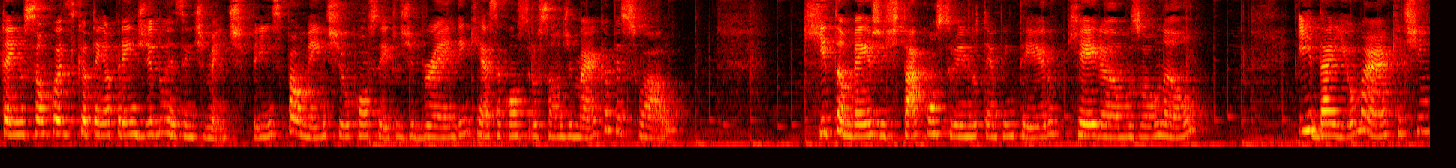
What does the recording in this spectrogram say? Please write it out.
Tenho, são coisas que eu tenho aprendido recentemente, principalmente o conceito de branding, que é essa construção de marca pessoal, que também a gente está construindo o tempo inteiro, queiramos ou não. E daí o marketing,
